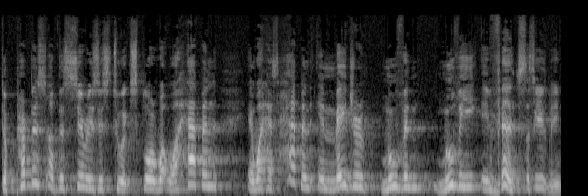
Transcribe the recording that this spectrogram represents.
The purpose of this series is to explore what will happen and what has happened in major moving, movie events, excuse me,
